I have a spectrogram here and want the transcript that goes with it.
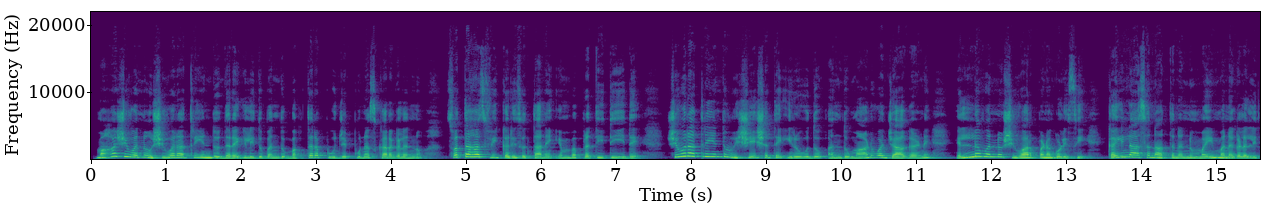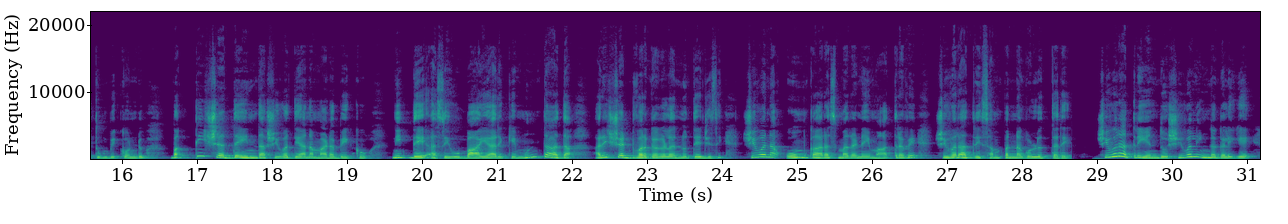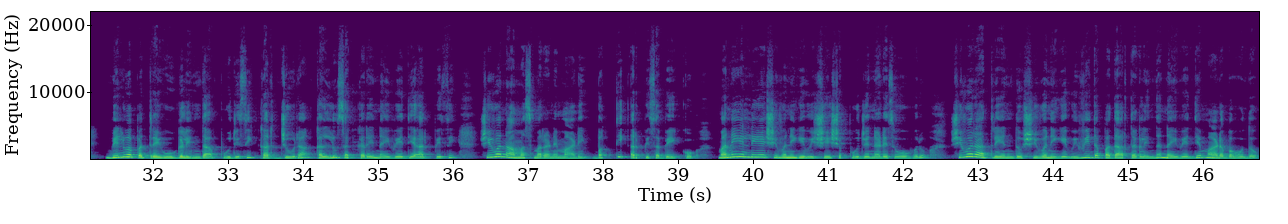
ಮಹಾಶಿವನು ಶಿವರಾತ್ರಿಯಂದು ಧರೆಗಿಳಿದು ಬಂದು ಭಕ್ತರ ಪೂಜೆ ಪುನಸ್ಕಾರಗಳನ್ನು ಸ್ವತಃ ಸ್ವೀಕರಿಸುತ್ತಾನೆ ಎಂಬ ಪ್ರತೀತಿ ಇದೆ. ಶಿವರಾತ್ರಿಯಂದು ವಿಶೇಷತೆ ಇರುವುದು ಅಂದು ಮಾಡುವ ಜಾಗರಣೆ ಎಲ್ಲವನ್ನು ಶಿವಾರ್ಪಣಗೊಳಿಸಿ ಕೈಲಾಸನಾಥನನ್ನು ಮೈಮನಗಳಲ್ಲಿ ತುಂಬಿಕೊಂಡು ಭಕ್ತಿ ಶ್ರದ್ಧೆಯಿಂದ ಶಿವಧ್ಯಾನ ಮಾಡಬೇಕು. ನಿದ್ದೆ, ಹಸಿವು, ಬಾಯಾರಿಕೆ ಮುಂತಾದ ಅರಿಷಡ್ವರ್ಗಗಳನ್ನು ತ್ಯಜಿಸಿ ಶಿವನ ಓಂಕಾರ ಸ್ಮರಣೆ ಮಾತ್ರವೇ ಶಿವರಾತ್ರಿ ಸಂಪನ್ನಗೊಳ್ಳುತ್ತದೆ. ಶಿವರಾತ್ರಿಯಂದು ಶಿವಲಿಂಗಗಳಿಗೆ ಬಿಲ್ವಪತ್ರೆ ಹೂಗಳಿಂದ ಪೂಜಿಸಿ ಖರ್ಜೂರ, ಕಲ್ಲು ಸಕ್ಕರೆ ನೈವೇದ್ಯ ಅರ್ಪಿಸಿ ಶಿವನಾಮ ಸ್ಮರಣೆ ಮಾಡಿ ಭಕ್ತಿ ಅರ್ಪಿಸಬೇಕು. ಮನೆಯಲ್ಲಿಯೇ ಶಿವನಿಗೆ ವಿಶೇಷ ಪೂಜೆ ನಡೆಸುವವರು ಶಿವರಾತ್ರಿಯಂದು ಶಿವನಿಗೆ ವಿವಿಧ ಪದಾರ್ಥಗಳಿಂದ ನೈವೇದ್ಯ ಮಾಡಬಹುದು.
